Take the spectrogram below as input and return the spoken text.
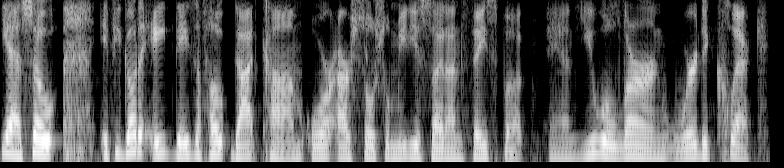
Yeah, so if you go to 8daysofhope.com or our social media site on Facebook, and you will learn where to click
